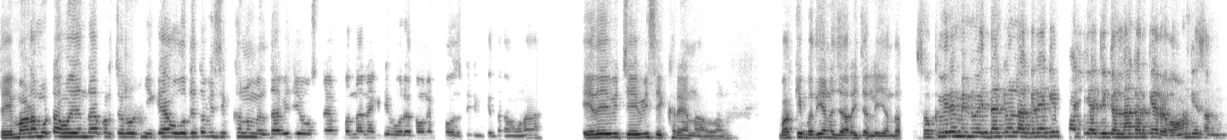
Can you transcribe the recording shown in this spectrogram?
ਤੇ ਮਾੜਾ ਮੋਟਾ ਹੋ ਜਾਂਦਾ, ਪਰ ਚਲੋ ਠੀਕ ਹੈ ਉਹਦੇ ਤੋਂ ਵੀ ਸਿੱਖਣ ਨੂੰ ਮਿਲਦਾ ਵੀ ਜੇ ਉਸ ਟਾਈਮ ਬੰਦਾ 네ਗੇਟਿਵ ਹੋ ਰਿਹਾ ਤਾਂ ਉਹਨੇ ਪੋਜ਼ਿਟਿਵ ਕਿੱਦਾਂ ਹੋਣਾ। ਇਹਦੇ ਵਿੱਚ ਇਹ ਵੀ ਸਿੱਖ ਰਿਹਾ ਨਾਲ ਨਾਲ ਬਾਕੀ ਵਧੀਆ ਨਜ਼ਾਰਾ ਹੀ ਚੱਲੀ ਜਾਂਦਾ ਸੁਖ ਵੀਰੇ ਮੈਨੂੰ ਇਦਾਂ ਕਿਉਂ ਲੱਗ ਰਿਹਾ ਕਿ ਭਾਜੀ ਅੱਜ ਗੱਲਾਂ ਕਰਕੇ ਰਵਾਉਣਗੇ ਸਾਨੂੰ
